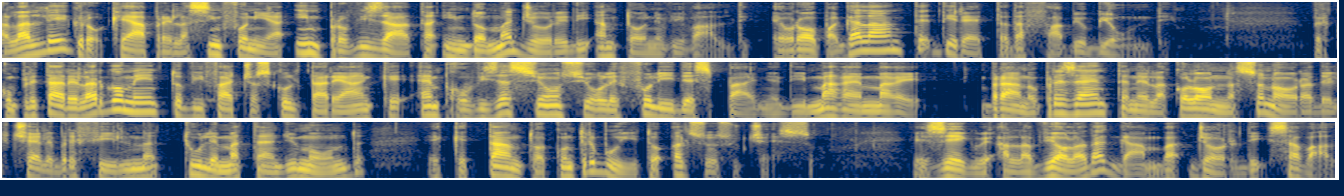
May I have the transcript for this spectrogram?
Era l'allegro che apre la sinfonia improvvisata in Do maggiore di Antonio Vivaldi, Europa Galante diretta da Fabio Biondi. Per completare l'argomento vi faccio ascoltare anche Improvisation sur les Folies d'Espagne di Marin Marais, brano presente nella colonna sonora del celebre film Tous les matins du monde e che tanto ha contribuito al suo successo. Esegue alla viola da gamba Jordi Saval.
